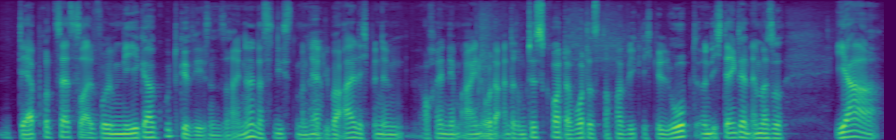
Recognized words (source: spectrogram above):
der Prozess soll wohl mega gut gewesen sein. Ne? Das liest man halt ja. halt überall. Ich bin im, auch in dem einen oder anderen Discord, da wurde es nochmal wirklich gelobt. Und ich denke dann immer so, ja,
